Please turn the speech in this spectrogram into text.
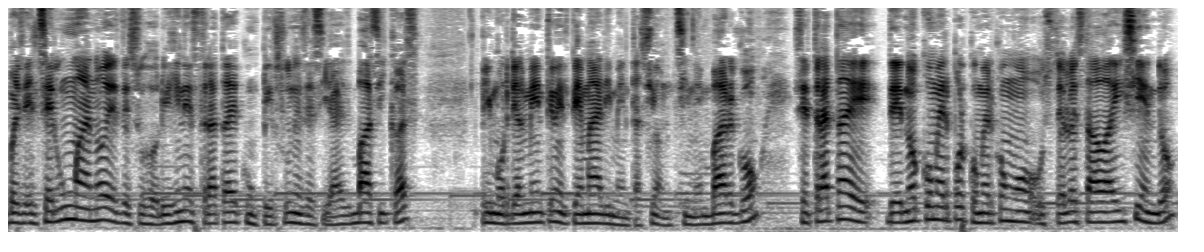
pues el ser humano desde sus orígenes trata de cumplir sus necesidades básicas primordialmente en el tema de alimentación. Sin embargo, se trata de, no comer por comer como usted lo estaba diciendo,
